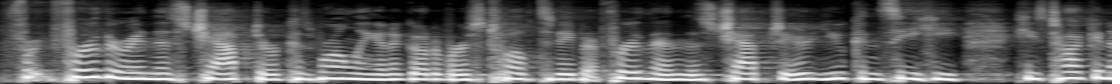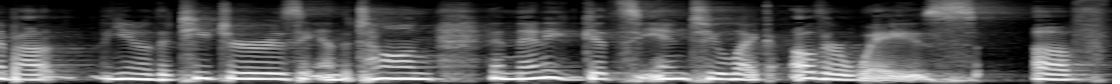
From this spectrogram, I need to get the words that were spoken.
Further in this chapter, because we're only going to go to verse 12 today, but further in this chapter, you can see he he's talking about you know the teachers and the tongue, and then he gets into like other ways of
